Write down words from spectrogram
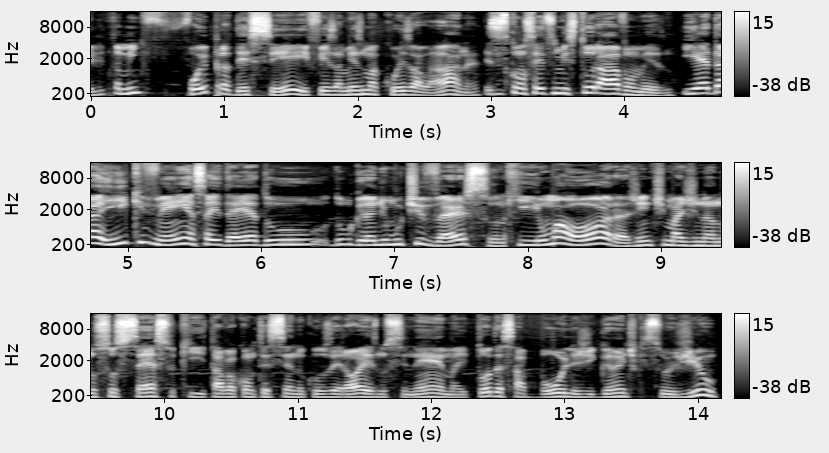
ele também foi pra DC e fez a mesma coisa lá, né? Esses conceitos misturavam mesmo. E é daí que vem essa ideia do, do grande multiverso, né? que uma hora, a gente imaginando o sucesso que tava acontecendo com os heróis no cinema e toda essa bolha gigante que surgiu,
